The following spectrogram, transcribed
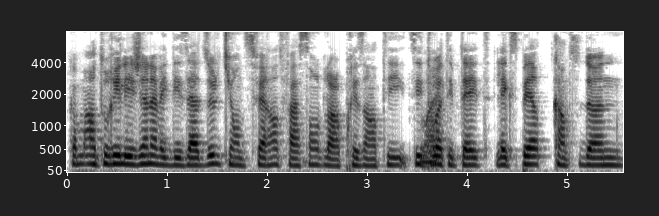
Comme entourer les jeunes avec des adultes qui ont différentes façons de leur présenter. Tu sais, Ouais. toi, t'es peut-être l'experte quand tu donnes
